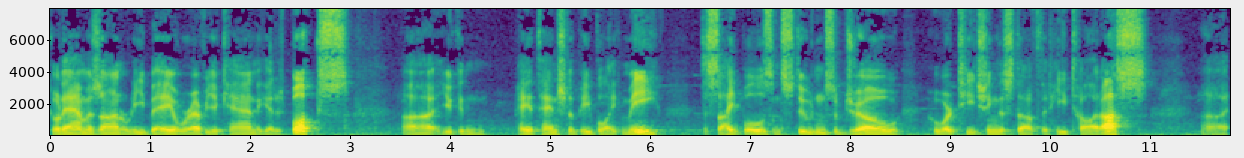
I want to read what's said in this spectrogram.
go to Amazon or eBay or wherever you can to get his books. Uh, you can pay attention to people like me, disciples and students of Joe who are teaching the stuff that he taught us. Uh,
